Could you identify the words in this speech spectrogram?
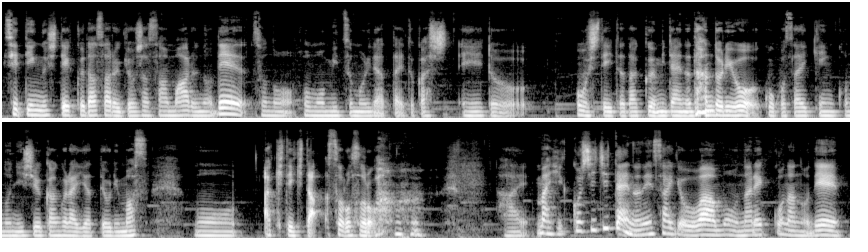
セッティングしてくださる業者さんもあるのでその訪問見積もりだったりとかえーとをしていただくみたいな段取りをここ最近この2週間ぐらいやっております。もう飽きてきた。そろそろ。はい。まあ引っ越し自体のね作業はもう慣れっこなので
